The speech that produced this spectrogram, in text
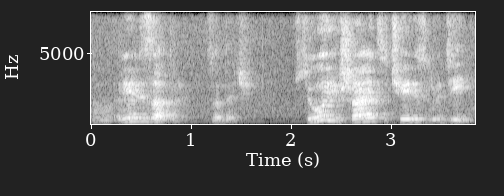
э, реализаторы задач. Все решается через людей.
